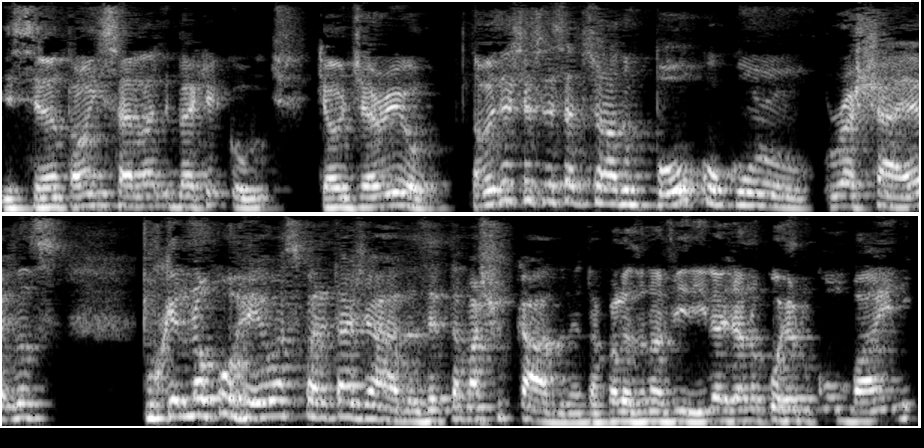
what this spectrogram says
Esse ano tá o inside linebacker coach, que é o Jerry O. Talvez ele tenha se decepcionado um pouco com o Rasha Evans, porque ele não correu as 40 jardas, ele tá machucado, né? Tá com a lesão na virilha, já não correu no combine.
